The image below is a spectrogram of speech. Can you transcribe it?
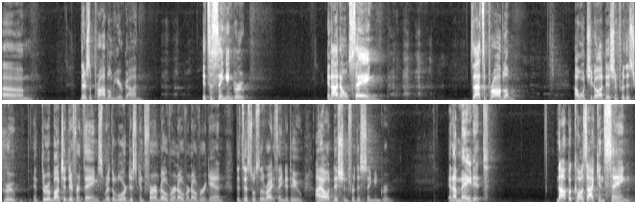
Um, there's a problem here, God. It's a singing group. And I don't sing. So that's a problem. I want you to audition for this group. And through a bunch of different things where the Lord just confirmed over and over and over again that this was the right thing to do, I auditioned for this singing group. And I made it. Not because I can sing.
